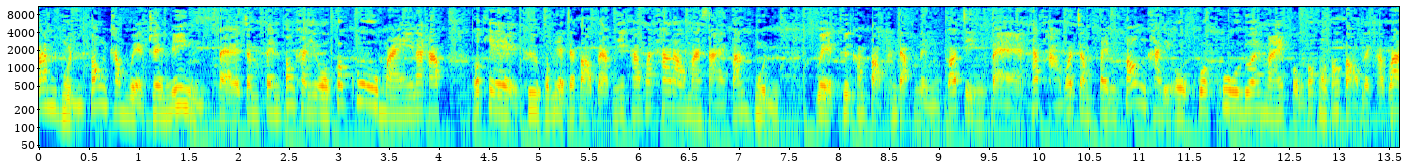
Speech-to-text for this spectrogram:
ปั้นหุ่นต้องทำเวทเทรนนิ่งแต่จำเป็นต้องคาร์ดิโอควบคู่ไหมนะครับโอเค คือผมอยากจะตอบแบบนี้ครับว่าถ้าเรามาสายปั้นหุ่นเวทคือคำตอบอันดับหนึ่งก็จริงแต่ถ้าถามว่าจำเป็นต้องคาร์ดิโอควบคู่ด้วยไหมผมก็คงต้องตอบเลยครับว่า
